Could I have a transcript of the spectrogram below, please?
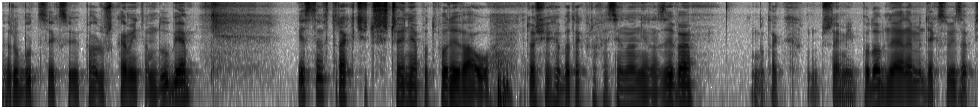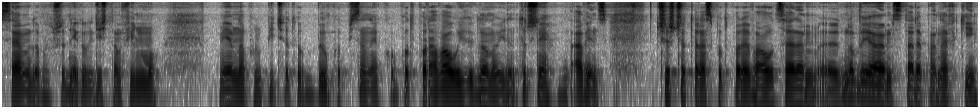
robótce, jak sobie paluszkami tam dłubię. Jestem w trakcie czyszczenia podpory wału. To się chyba tak profesjonalnie nazywa, bo tak przynajmniej podobny element, jak sobie zapisałem do poprzedniego gdzieś tam filmu, miałem na pulpicie, to był podpisany jako podpora wału i wyglądał identycznie. A więc czyszczę teraz podporę wału celem, y, no wyjąłem stare panewki,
